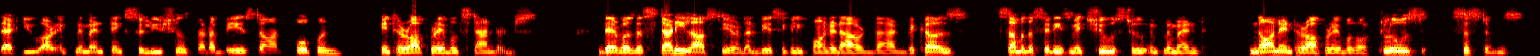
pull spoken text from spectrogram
that you are implementing solutions that are based on open, interoperable standards. There was a study last year that basically pointed out that because some of the cities may choose to implement non interoperable or closed systems,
